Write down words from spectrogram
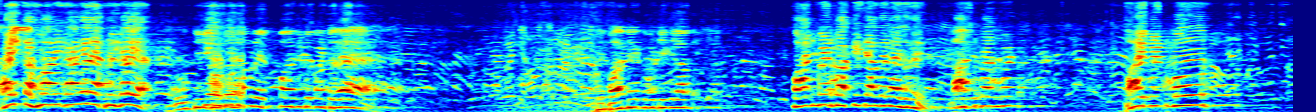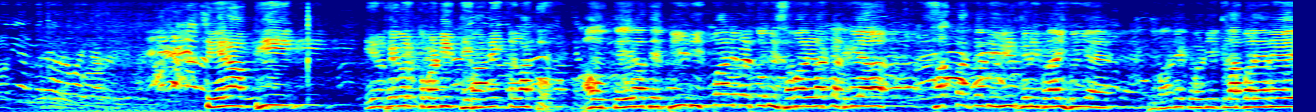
ਭਾਈ ਕਸਮਾ ਨਹੀਂ ਖਾਂਗੇ ਰੈਫਰੀ ਖੜੇ ਆ ਰੋਟੀ ਦੇ ਸਾਹਮਣੇ 5 ਡਿਪੈਂਡ ਰਹਿ। ਦੀਵਾਨੇ ਕਬੱਡੀ ਕਲੱਬ। 5 ਮਿੰਟ ਬਾਕੀ ਚੱਲਦੇ ਮੈਚ ਦੇ। Last 5 minute 5 minute more 13 20 in favour kabaddi Diwane club. ਆਓ 13 ਤੇ 20 ਦੀ 5 ਮਿੰਟ ਤੋਂ ਵੀ ਸਮਾਂ ਜਿਹੜਾ ਘਟ ਗਿਆ। 7 ਅੰਕਾਂ ਦੀ ਲੀਡ ਜਿਹੜੀ ਬਣਾਈ ਹੋਈ ਹੈ। ਦੀਵਾਨੇ ਕਬੱਡੀ ਕਲੱਬ ਵਾਲਿਆਂ ਨੇ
